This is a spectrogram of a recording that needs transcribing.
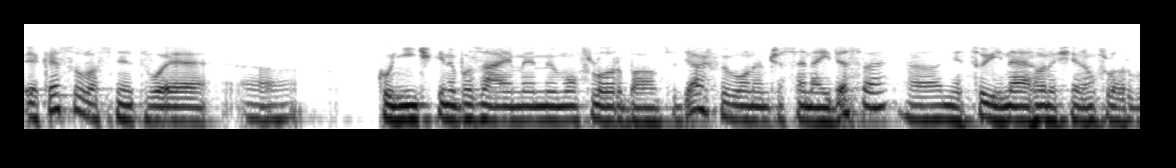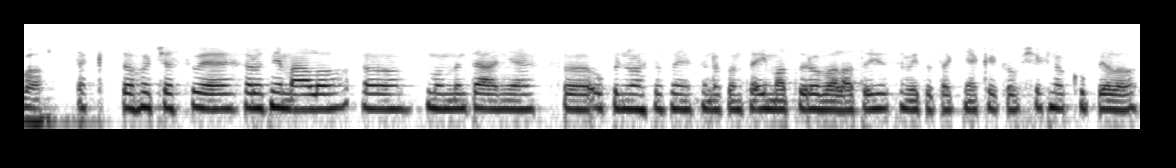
jaké jsou vlastně tvoje uh, koníčky nebo zájmy mimo florbal? Co děláš ve volném čase? Najde se uh, něco jiného než jenom florbal? Tak toho času je hrozně málo. Uh, momentálně v uplynulé sezóně jsem dokonce i maturovala, takže se mi to tak nějak jako všechno kupilo.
